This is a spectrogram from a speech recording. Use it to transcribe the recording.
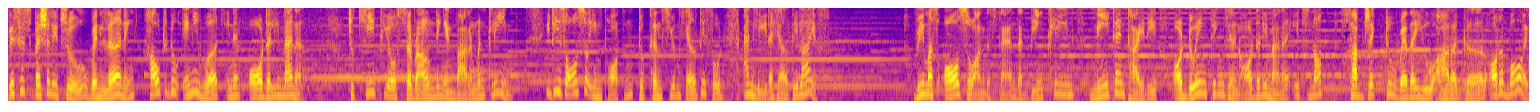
This is especially true when learning how to do any work in an orderly manner to keep your surrounding environment clean. It is also important to consume healthy food and lead a healthy life. We must also understand that being clean, neat and tidy or doing things in an orderly manner it's not subject to whether you are a girl or a boy.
